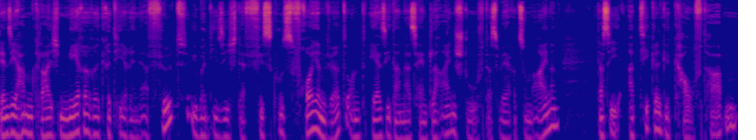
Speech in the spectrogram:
Denn sie haben gleich mehrere Kriterien erfüllt, über die sich der Fiskus freuen wird und er sie dann als Händler einstuft. Das wäre zum einen, dass sie Artikel gekauft haben,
